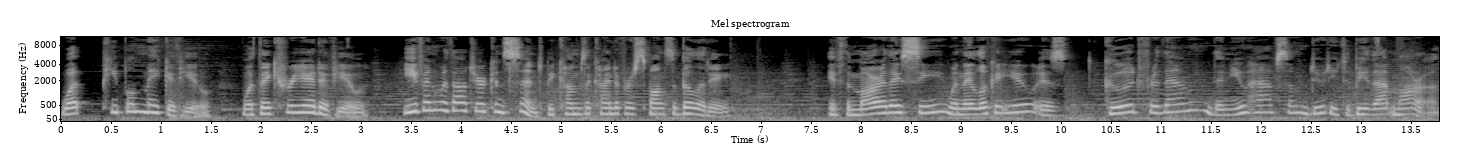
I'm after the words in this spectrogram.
What people make of you, what they create of you, even without your consent, becomes a kind of responsibility. If the Mara they see when they look at you is good for them, then you have some duty to be that Mara.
